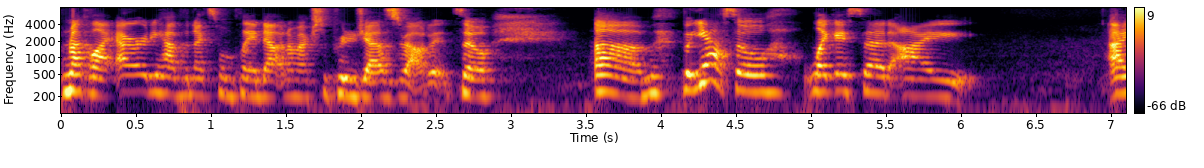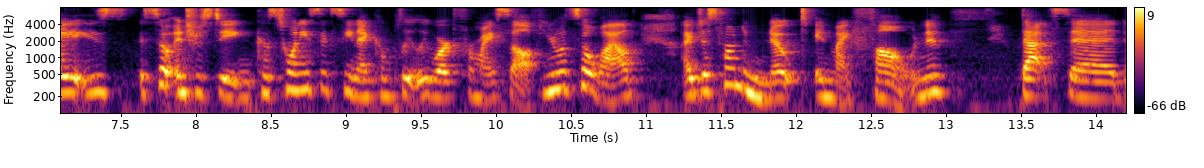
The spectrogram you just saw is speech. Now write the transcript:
not gonna lie, I already have the next one planned out and I'm actually pretty jazzed about it. So, um, but yeah, so like I said, I, I, it's so interesting because 2016 I completely worked for myself. You know what's so wild? I just found a note in my phone that said,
